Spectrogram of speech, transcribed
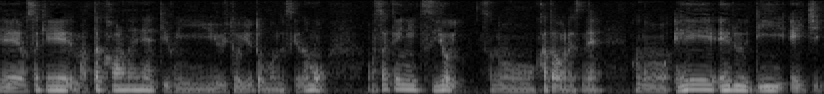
で、お酒全く変わらないねっていうふうに言う人いると思うんですけども、お酒に強いその方はですね、この ALDH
